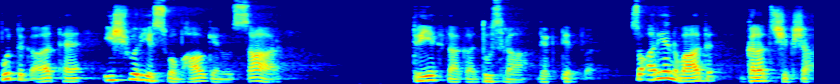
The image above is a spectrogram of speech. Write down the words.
पुत्र का अर्थ है ईश्वरीय स्वभाव के अनुसार त्रियकता का दूसरा व्यक्तित्व। सो आर्यनवाद गलत शिक्षा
